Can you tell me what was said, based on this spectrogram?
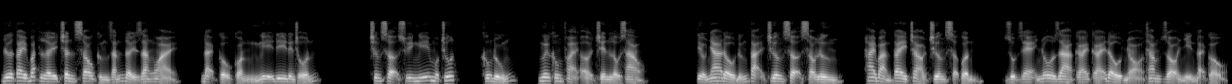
đưa tay bắt lấy chân sau cứng rắn đẩy ra ngoài, đại cầu còn nghĩ đi đến trốn. Trương sợ suy nghĩ một chút, không đúng, ngươi không phải ở trên lầu sao? Tiểu nha đầu đứng tại trương sợ sau lưng, hai bàn tay chảo trương sợ quần, rụt rè nhô ra cái cái đầu nhỏ thăm dò nhìn đại cầu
